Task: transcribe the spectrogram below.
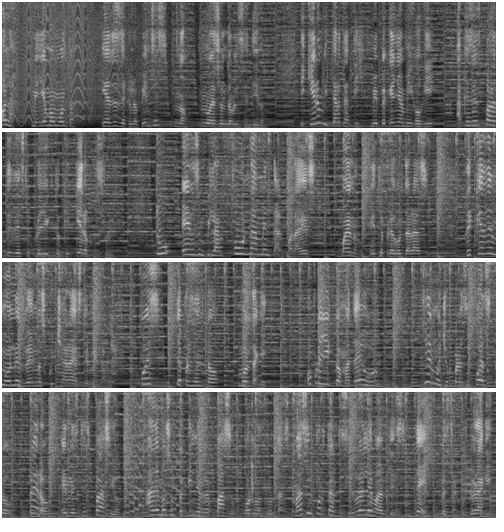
Hola, me llamo Monta. Y antes de que lo pienses, no, no es un doble sentido. Y quiero invitarte a ti, mi pequeño amigo geek, a que seas parte de este proyecto que quiero construir. Tú eres un pilar fundamental para eso. Bueno, y te preguntarás, ¿de qué demonios vengo a escuchar a este men hablar? Pues te presento Montageek, un proyecto amateur, sin mucho presupuesto, pero en este espacio haremos un pequeño repaso por las notas más importantes y relevantes de nuestra cultura geek,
